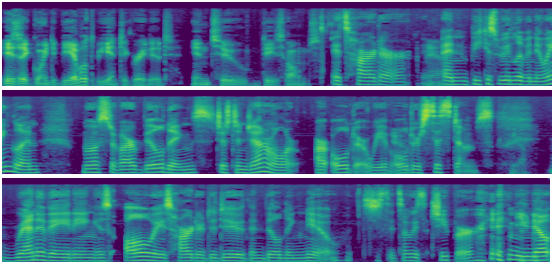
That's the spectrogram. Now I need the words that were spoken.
Is it going to be able to be integrated into these homes? It's harder. Yeah. And because we live in New England, most of our buildings, just in general, are, are older. We have older systems. Yeah. Renovating is always harder to do than building new. It's just, it's always cheaper. and you know,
